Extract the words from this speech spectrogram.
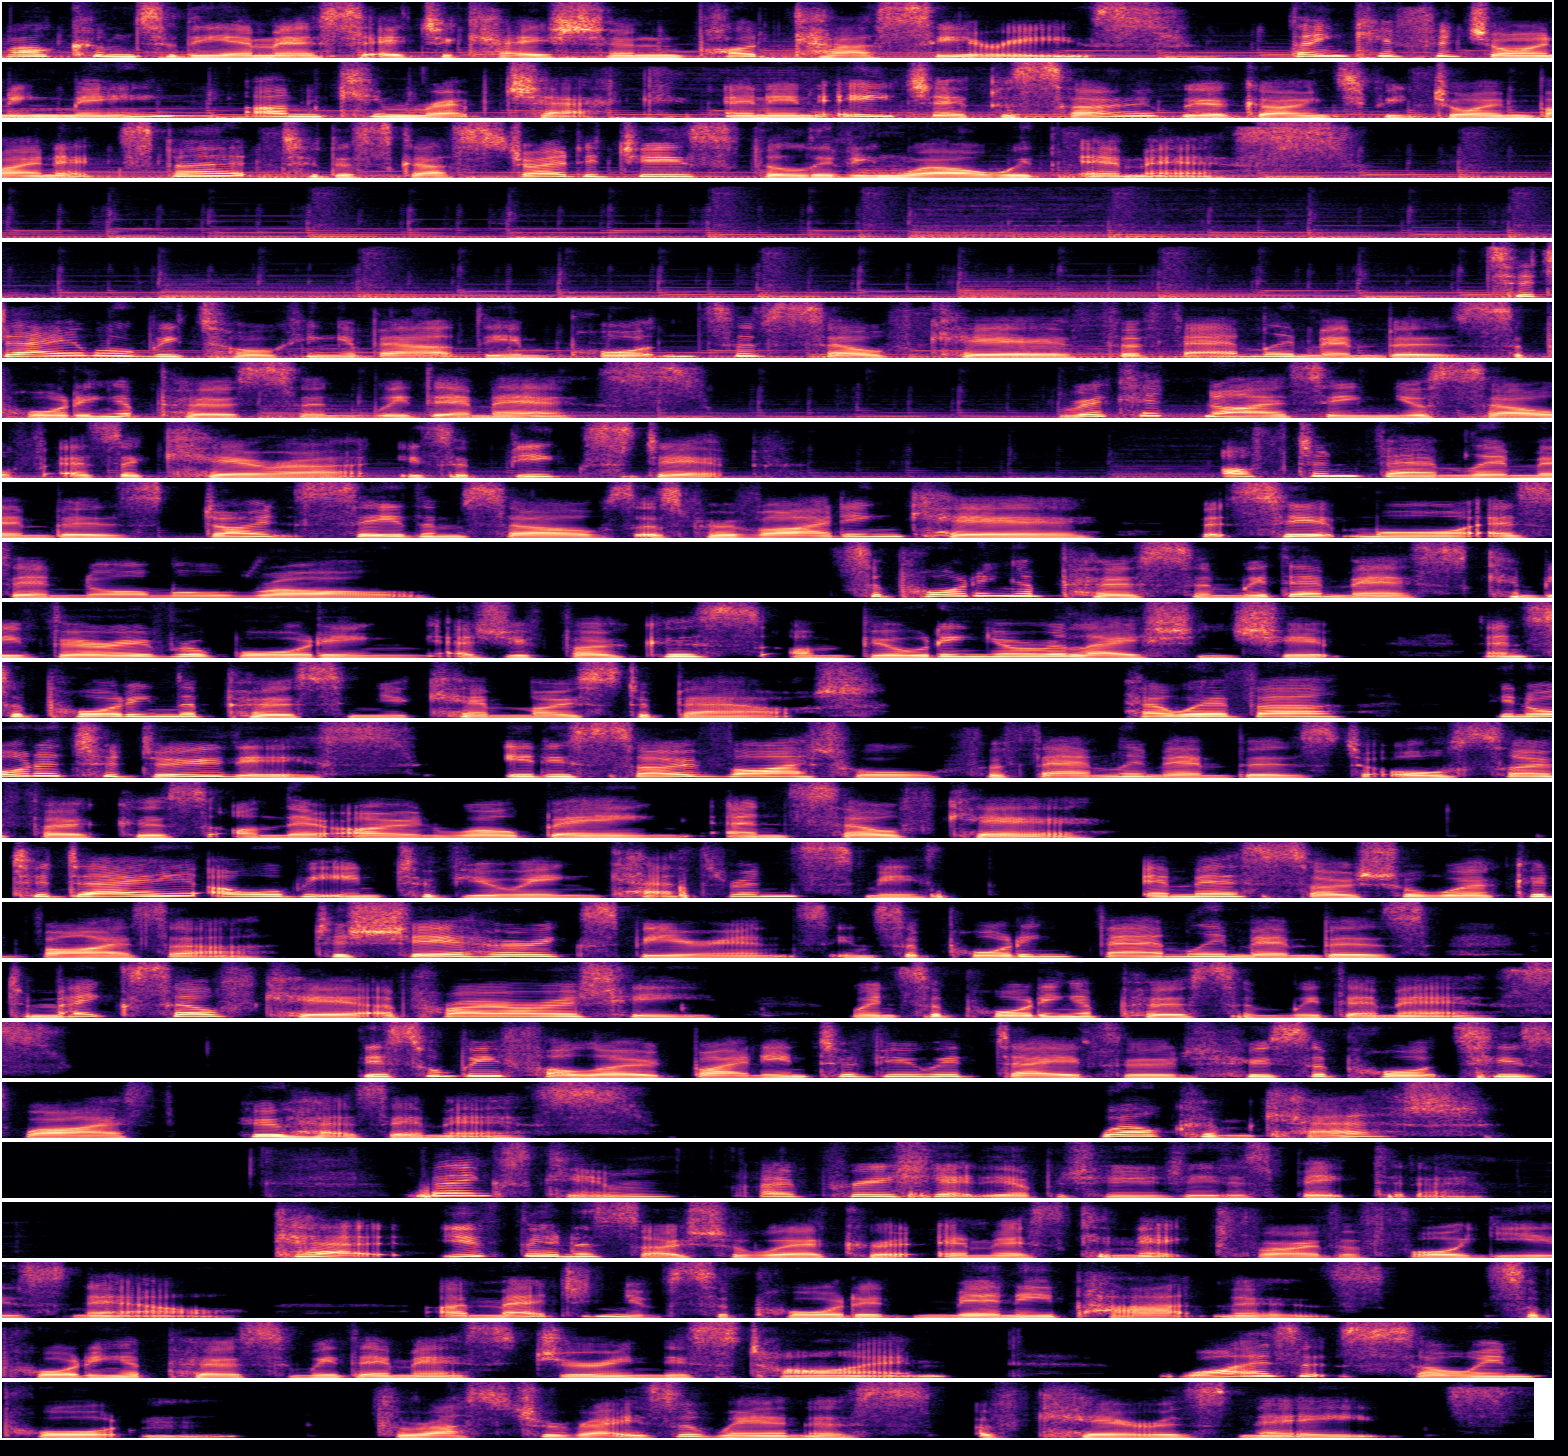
Welcome to the MS Education podcast series. Thank you for joining me. I'm Kim Repchak, and in each episode, we are going to be joined by an expert to discuss strategies for living well with MS. Today, we'll be talking about the importance of self care for family members supporting a person with MS. Recognising yourself as a carer is a big step Often family members don't see themselves as providing care, but see it more as their normal role. Supporting a person with MS can be very rewarding as you focus on building your relationship and supporting the person you care most about. However, in order to do this, it is so vital for family members to also focus on their own well-being and self-care. Today, I will be interviewing Catherine Smith, MS Social Work Advisor to share her experience in supporting family members to make self care a priority when supporting a person with MS. This will be followed by an interview with David, who supports his wife who has MS. Welcome, Kat. Thanks, Kim. I appreciate the opportunity to speak today. Kat, you've been a social worker at MS Connect for over four years now. I imagine you've supported many partners supporting a person with MS during this time. Why is it so important for us to raise awareness of carers' needs?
